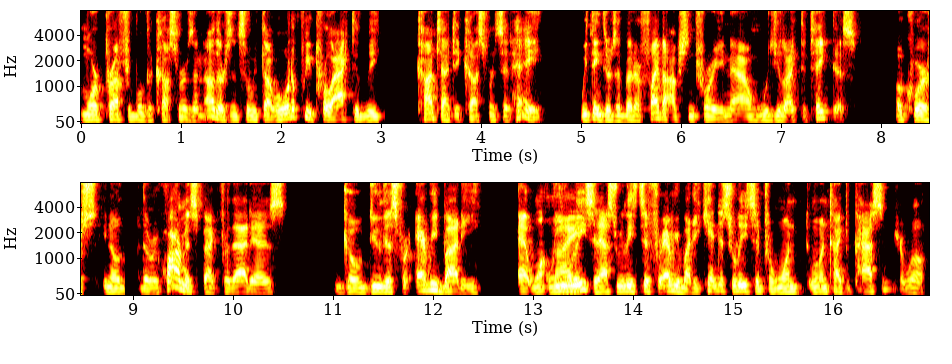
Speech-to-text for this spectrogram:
more preferable to customers than others. And so we thought, well, what if we proactively contacted customers and said, hey, we think there's a better flight option for you now. Would you like to take this? Of course, you know, the requirement spec for that is go do this for everybody at one when right. you release it, it has to release it for everybody. You can't just release it for one one type of passenger. Well,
